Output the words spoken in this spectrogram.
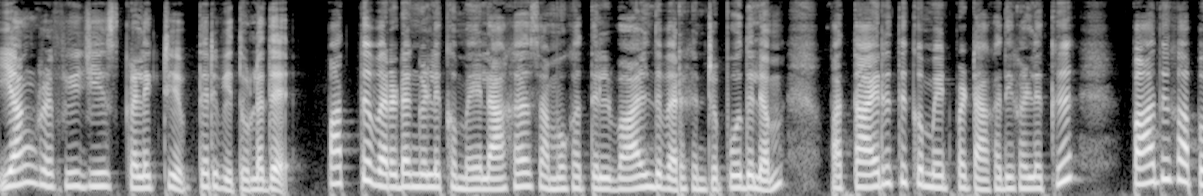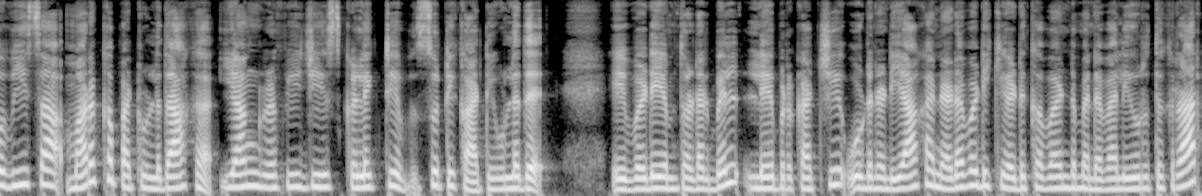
யங் ரெஃப்யூஜிஸ் கலெக்டிவ் தெரிவித்துள்ளது. பத்து வருடங்களுக்கு மேலாக சமூகத்தில் வாழ்ந்து வருகின்ற போதிலும் பத்தாயிரத்துக்கும் மேற்பட்ட அகதிகளுக்கு பாதுகாப்பு விசா மறுக்கப்பட்டுள்ளதாக யங் ரெஃப்யூஜிஸ் கலெக்டிவ் சுட்டிக்காட்டியுள்ளது இவ்விடயம் தொடர்பில் லேபர் கட்சி உடனடியாக நடவடிக்கை எடுக்க வேண்டும் என வலியுறுத்துகிறார்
